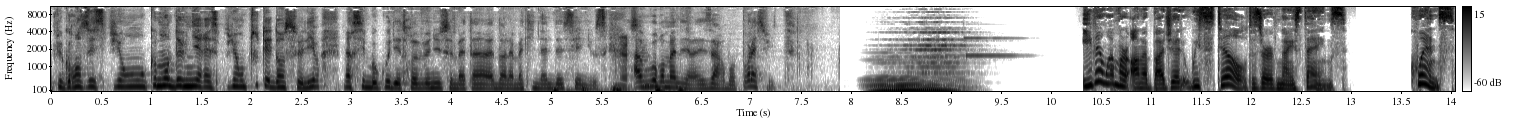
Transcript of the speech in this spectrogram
plus grands espions. Comment devenir espion? Tout est dans ce livre. Merci beaucoup d'être venu ce matin dans la matinale de CNews. Merci. À vous, Romain des Arbres, pour la suite. Even when we're on a budget, we still deserve nice things. Quince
